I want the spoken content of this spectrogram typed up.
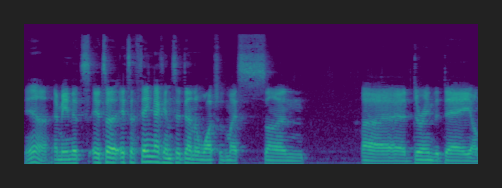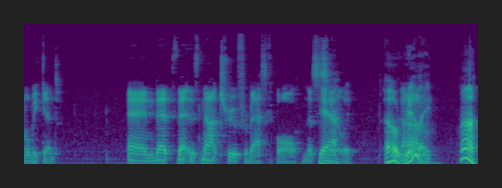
Yeah, I mean it's it's a it's a thing I can sit down and watch with my son uh, during the day on the weekend, and that that is not true for basketball necessarily. Yeah. Oh, really? um, huh?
